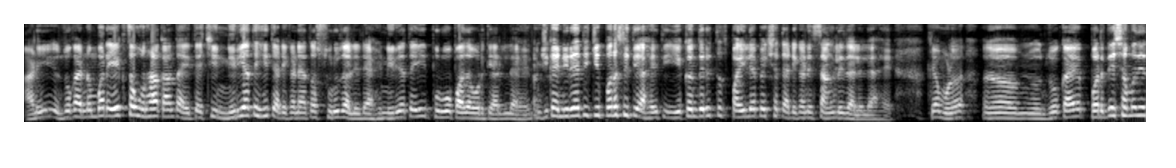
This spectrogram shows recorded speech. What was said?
आणि जो काय नंबर एकचा उन्हाळ कांदा आहे त्याची निर्यातही त्या ठिकाणी आता सुरू झालेली आहे. निर्यातही पूर्वपादावरती आलेली आहे. जी काही निर्यातीची परिस्थिती आहे ती एकंदरीतच पहिल्यापेक्षा त्या ठिकाणी चांगली झालेली आहे. त्यामुळं जो काय परदेशामध्ये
